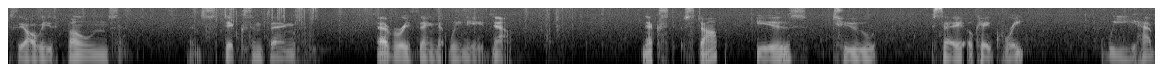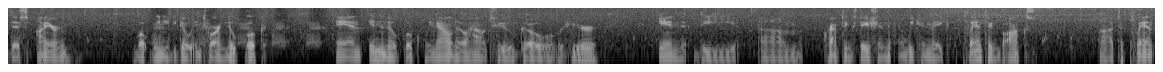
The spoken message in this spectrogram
See all these bones and sticks and things. Everything that we need. Now, next stop is to say, okay, great, we have this iron, but we need to go into our notebook. And in the notebook, we now know how to go over here in the um, crafting station, and we can make planting box uh, to plant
